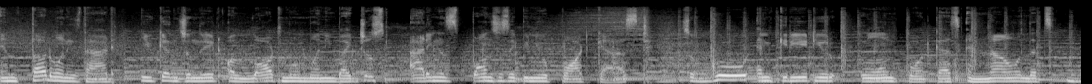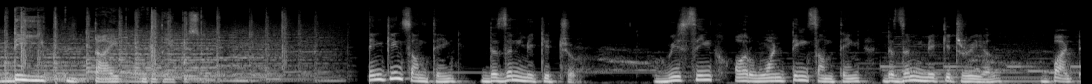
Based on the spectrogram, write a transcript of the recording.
And third one is that you can generate a lot more money by just adding a sponsorship in your podcast. So go and create your own podcast. And now let's deep dive into the episode. Thinking something doesn't make it true. Wishing or wanting something doesn't make it real. But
